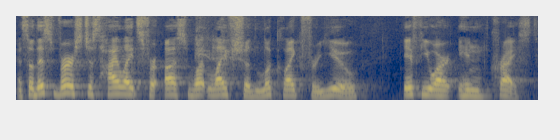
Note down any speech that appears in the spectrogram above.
And so this verse just highlights for us what life should look like for you if you are in Christ.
